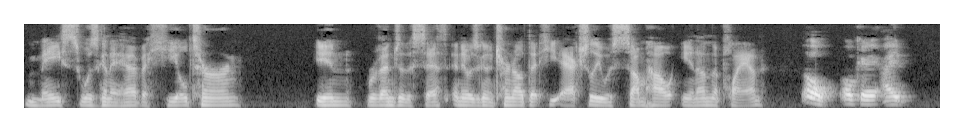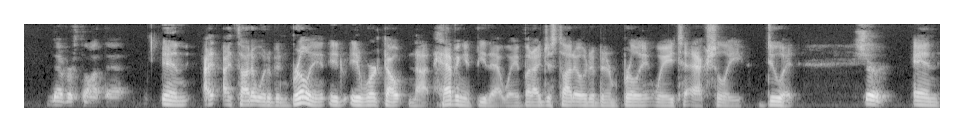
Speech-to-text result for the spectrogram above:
Mace was going to have a heel turn in Revenge of the Sith and it was going to turn out that he actually was somehow in on the plan. Oh, okay. I never thought that. And I, I thought it would have been brilliant. It, it worked out not having it be that way, but I just thought it would have been a brilliant way to actually do it. Sure. and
